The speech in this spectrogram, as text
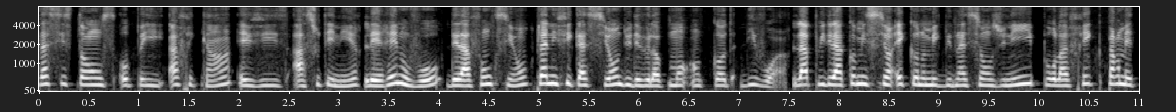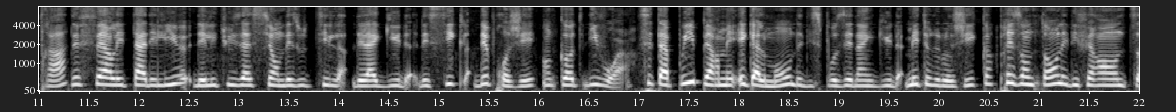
d'assistance aux pays africains et vise à soutenir les renouveaux de la fonction planification du développement en Côte d'Ivoire. L'appui de la Commission économique des Nations Unies pour l'Afrique permettra de faire l'état des lieux de l'utilisation des outils de la guide des cycles de projets en Côte d'Ivoire. Cet appui permet également de disposer d'un guide méthodologique présentant les différentes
